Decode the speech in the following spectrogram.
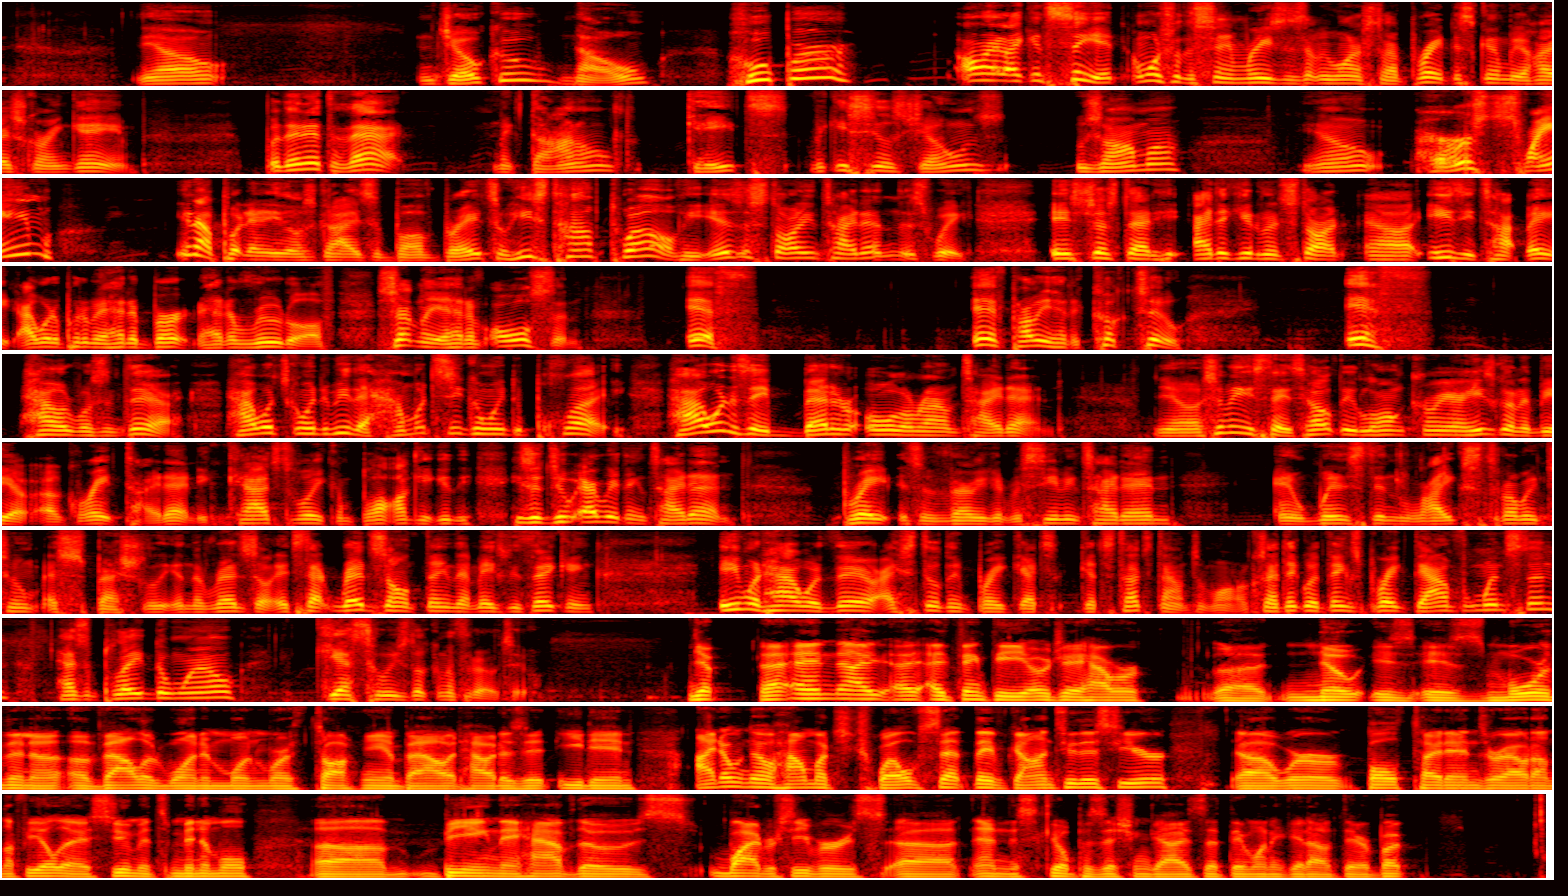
You know, Njoku? No. Hooper? All right, I can see it. Almost for the same reasons that we want to start Brate. This is going to be a high scoring game. But then after that, McDonald, Gates, Ricky Seals Jones, Uzomah, you know, Hurst, Swaim? You're not putting any of those guys above Brate, so he's top 12. He is a starting tight end this week. It's just that he, I think he would start uh, easy top eight. I would have put him ahead of Burton, ahead of Rudolph, certainly ahead of Olsen, If, if, probably ahead of Cook too. If Howard wasn't there, Howard's going to be there. How much is he going to play? Howard is a better all around tight end. You know, assuming he stays healthy, long career, he's going to be a, a great tight end. He can catch the ball, he can block, he can, he's to do everything tight end. Brate is a very good receiving tight end and Winston likes throwing to him, especially in the red zone. It's that red zone thing that makes me thinking. Even with Howard there, I still think Brate gets gets touchdown tomorrow because I think when things break down for Winston, hasn't played the well. Guess who he's looking to throw to? Yep, and I I think the OJ Howard uh, note is is more than a, a, valid one and one worth talking about. How does it eat in? I don't know how much twelve set they've gone to this year, uh, where both tight ends are out on the field. I assume it's minimal, uh, being they have those wide receivers uh, and the skill position guys that they want to get out there, but.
